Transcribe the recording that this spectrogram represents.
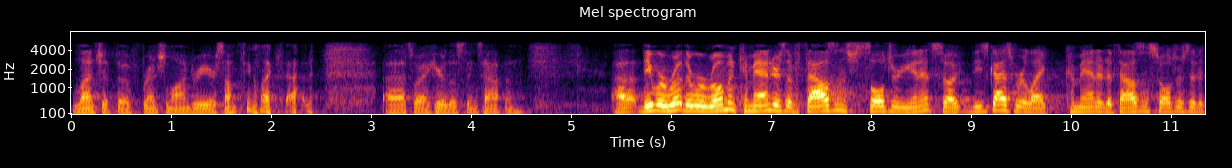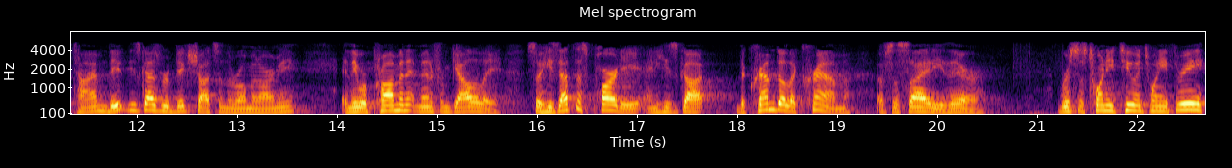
lunch at the French Laundry or something like that. Uh, that's why I hear those things happen. Uh, they were there were Roman commanders of thousand soldier units, so these guys were like commanded a thousand soldiers at a time. They, these guys were big shots in the Roman army, and they were prominent men from Galilee. So he's at this party, and he's got the creme de la creme of society there. Verses 22 and 23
